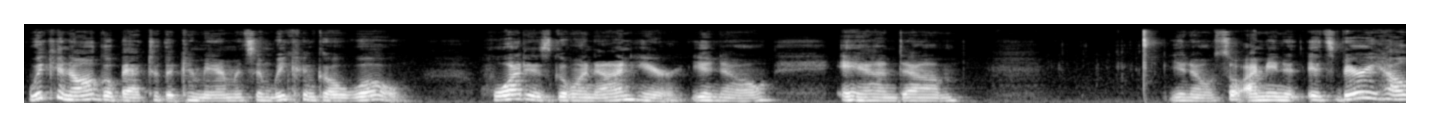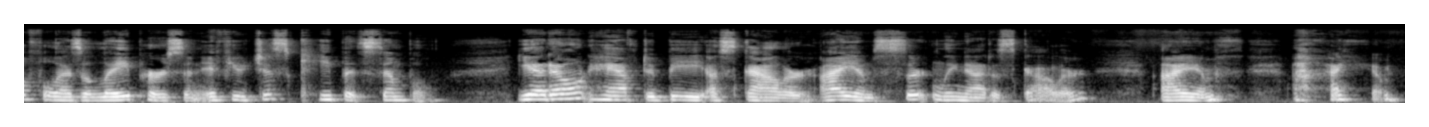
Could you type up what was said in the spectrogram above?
We can all go back to the commandments and we can go, whoa, what is going on here, you know? And, um, you know, so I mean, it, it's very helpful as a layperson if you just keep it simple. You don't have to be a scholar. I am certainly not a scholar. I am, I am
